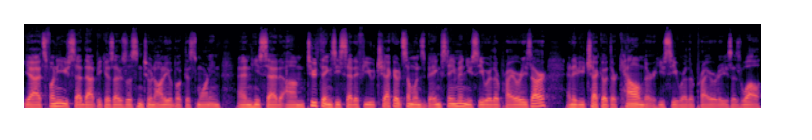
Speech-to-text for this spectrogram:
Yeah, it's funny you said that because I was listening to an audiobook this morning and he said um, two things. He said, if you check out someone's bank statement, you see where their priorities are. And if you check out their calendar, you see where their priorities as well.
